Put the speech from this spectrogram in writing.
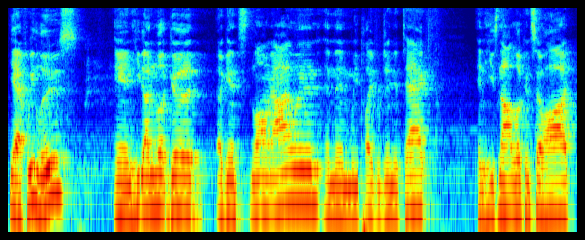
Yeah, if we lose and he doesn't look good against Long Island, and then we play Virginia Tech, and he's not looking so hot,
